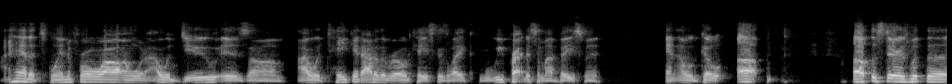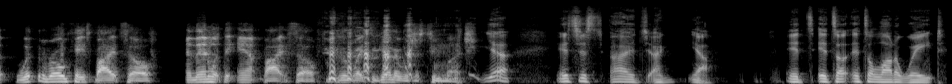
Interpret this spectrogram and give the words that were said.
I had a twin for a while, and what I would do is um I would take it out of the road case because like we practice in my basement, and I would go up up the stairs with the with the road case by itself, and then with the amp by itself because like together was just too much. yeah it's just I, I yeah. It's it's a it's a lot of weight.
